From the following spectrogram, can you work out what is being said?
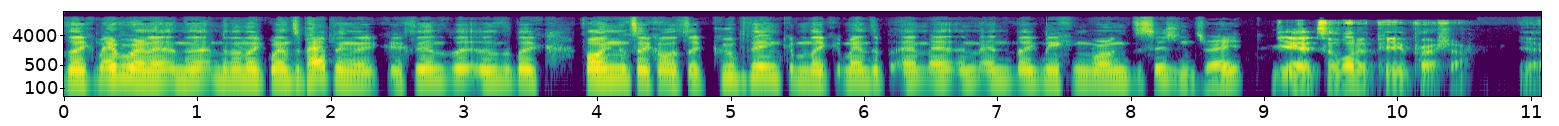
like everyone and then, and then like what ends up happening like like, like falling into like oh it's like group think and like ends up and, and, and like making wrong decisions right Yeah, it's a lot of peer pressure. Yeah.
